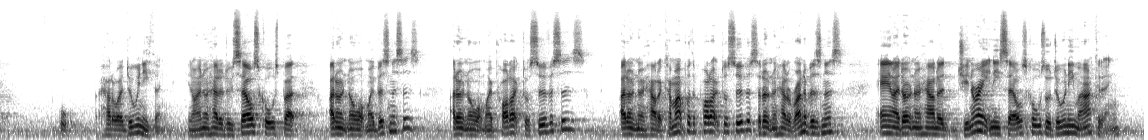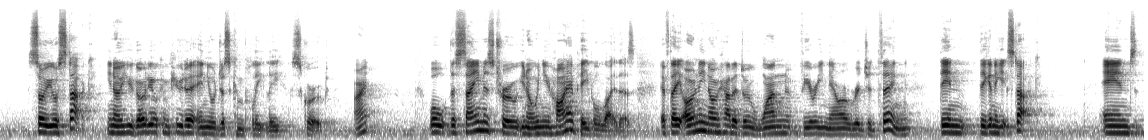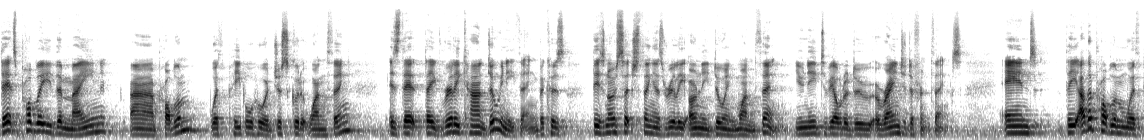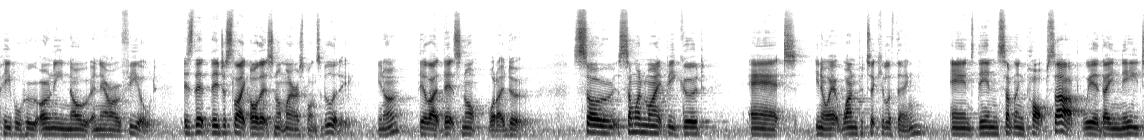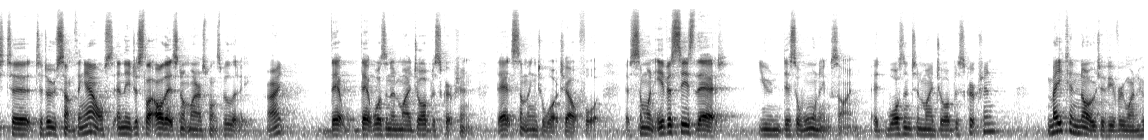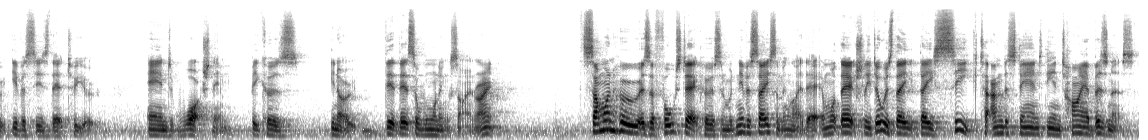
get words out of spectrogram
well, how do I do anything? You know, I know how to do sales calls, but I don't know what my business is. I don't know what my product or service is. I don't know how to come up with a product or service. I don't know how to run a business. And I don't know how to generate any sales calls or do any marketing. So you're stuck. You know, you go to your computer and you're just completely screwed, right? Well, the same is true, you know, when you hire people like this. If they only know how to do one very narrow, rigid thing, then they're going to get stuck. And that's probably the main uh, problem with people who are just good at one thing is that they really can't do anything because there's no such thing as really only doing one thing. You need to be able to do a range of different things. And the other problem with people who only know a narrow field is that they're just like, oh, that's not my responsibility. You know, they're like, that's not what I do. So someone might be good at, you know, at one particular thing, and then something pops up where they need to, to do something else, and they're just like, oh, that's not my responsibility, right? That, that wasn't in my job description. That's something to watch out for. If someone ever says that, you, there's a warning sign. It wasn't in my job description make a note of everyone who ever says that to you and watch them because, you know, that's a warning sign, right? Someone who is a full stack person would never say something like that. And what they actually do is they, they seek to understand the entire business.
